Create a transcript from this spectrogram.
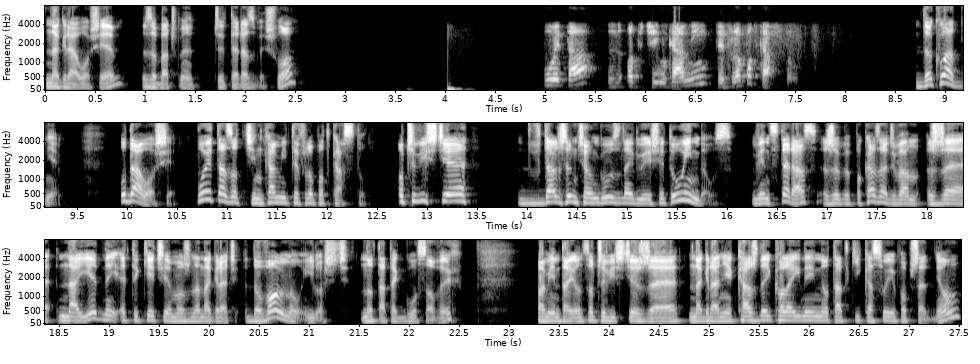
Nagrało się. Zobaczmy, czy teraz wyszło. Płyta z odcinkami Tyflo Podcastu. Dokładnie. Udało się. Płyta z odcinkami Tyflo Podcastu. Oczywiście w dalszym ciągu znajduje się tu Windows. Więc teraz, żeby pokazać Wam, że na jednej etykiecie można nagrać dowolną ilość notatek głosowych, pamiętając oczywiście, że nagranie każdej kolejnej notatki kasuje poprzednią,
